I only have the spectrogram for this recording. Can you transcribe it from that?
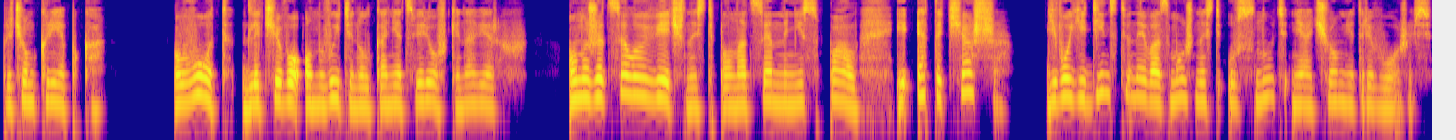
причем крепко. Вот для чего он вытянул конец веревки наверх. Он уже целую вечность полноценно не спал, и эта чаша — его единственная возможность уснуть, ни о чем не тревожась.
